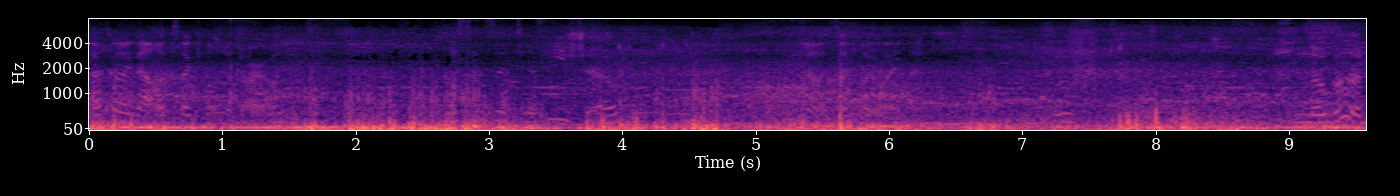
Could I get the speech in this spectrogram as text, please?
I feel like that looks like Kilimanjaro. This is a Disney show. No, it's definitely lightning. No good.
